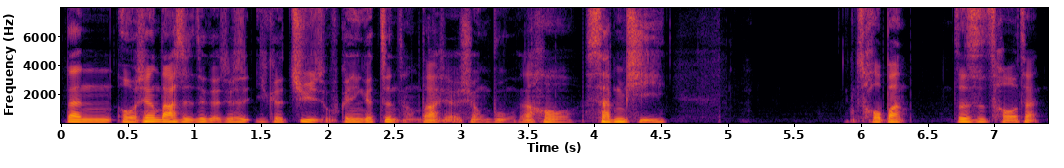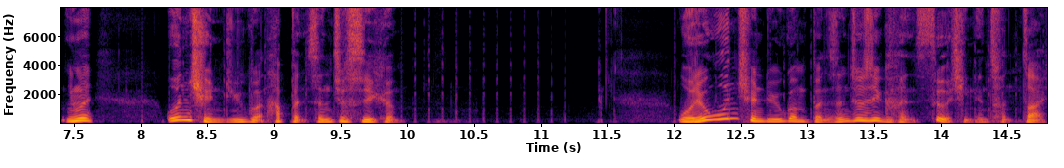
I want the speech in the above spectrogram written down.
但偶像大师这个就是一个剧组跟一个正常大小胸部，然后三 P，超棒，这是超赞。因为温泉旅馆它本身就是一个，我觉得温泉旅馆本身就是一个很色情的存在，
